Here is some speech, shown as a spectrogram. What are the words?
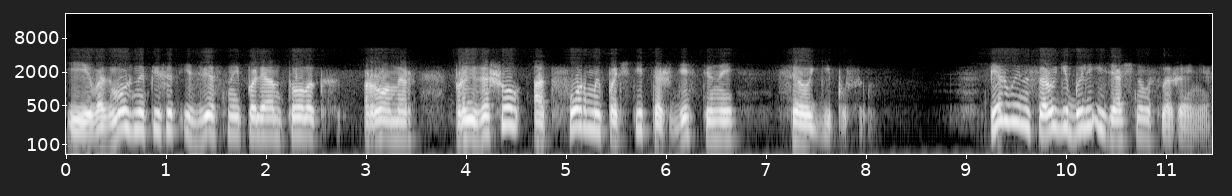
и, возможно, пишет известный палеонтолог Ромер, произошел от формы почти тождественной с Эогипусом. Первые носороги были изящного сложения.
